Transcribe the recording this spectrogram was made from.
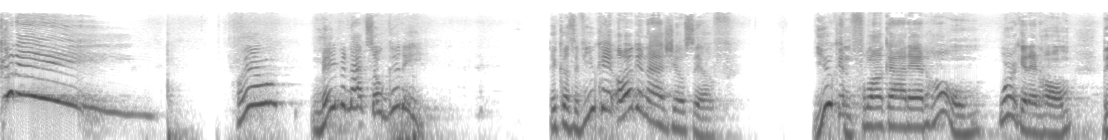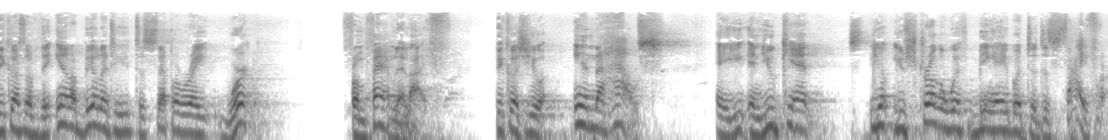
Goody. Well, maybe not so goody. Because if you can't organize yourself, you can flunk out at home, working at home, because of the inability to separate work from family life. Because you're in the house and you, and you can't, you, you struggle with being able to decipher.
